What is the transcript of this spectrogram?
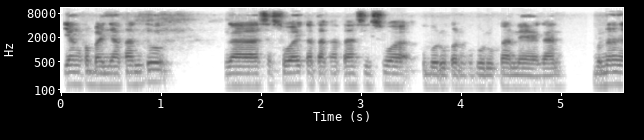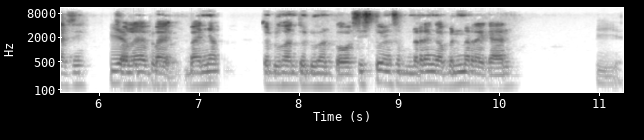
yang kebanyakan tuh nggak sesuai kata-kata siswa keburukan-keburukannya ya kan, bener nggak sih? Iya Soalnya ba- banyak tuduhan-tuduhan ke OSIS tuh yang sebenarnya nggak bener ya kan, Iya.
